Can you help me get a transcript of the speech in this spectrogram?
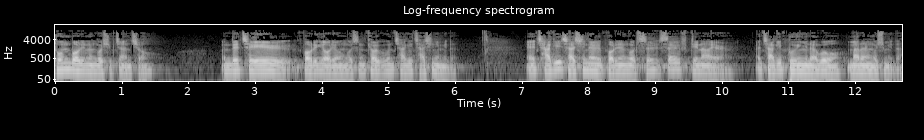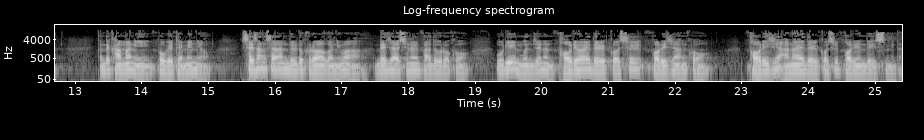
돈 버리는 거 쉽지 않죠. 근데 제일 버리기 어려운 것은 결국은 자기 자신입니다. 자기 자신을 버리는 것을 self-denial, 자기 부인이라고 말하는 것입니다. 근데 가만히 보게 되면요. 세상 사람들도 그러하거니와 내 자신을 봐도 그렇고 우리의 문제는 버려야 될 것을 버리지 않고 버리지 않아야 될 것을 버리는 데 있습니다.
